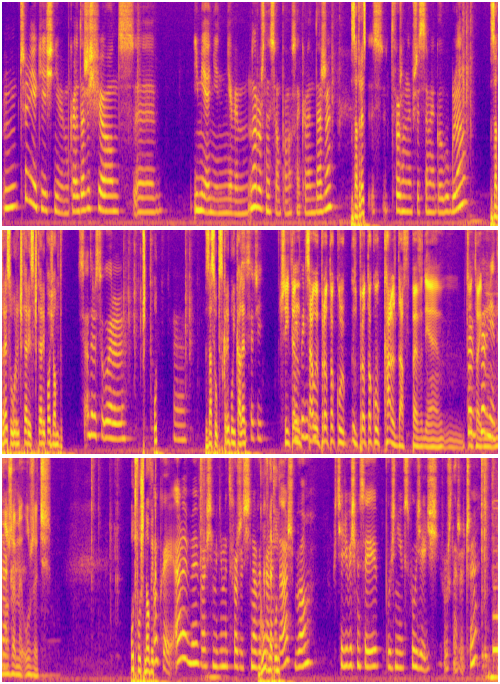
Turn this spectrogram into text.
Mm, Czyli jakieś, nie wiem, kalendarze świąt, y, imienin, nie wiem, no różne są pomocne kalendarze Z, adres, stworzone przez samego Google'a. z adresu URL 4 z 4 poziom 2. Z adresu URL. U- y, Zasubskrybuj kalendarz. Czyli ten Jakby cały protokół, protokół CalDAV pewnie Pe- tutaj pewnie tak. możemy użyć. Utwórz nowy. Okej, ale my właśnie będziemy tworzyć nowy Główne kalendarz, bo chcielibyśmy sobie później współdzielić różne rzeczy.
